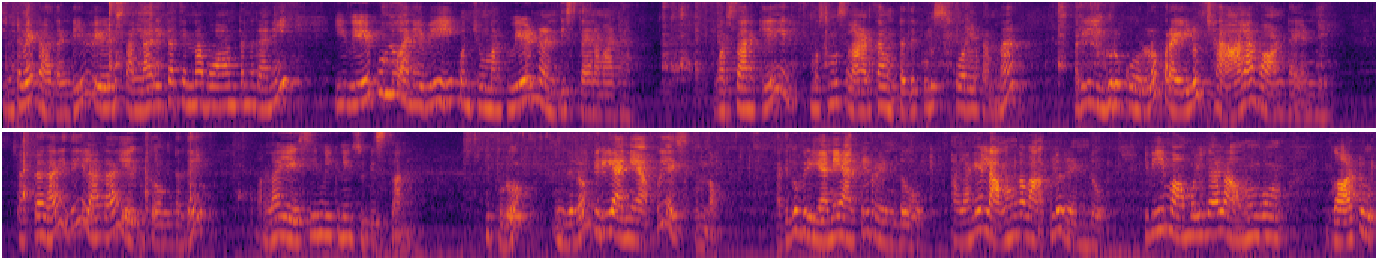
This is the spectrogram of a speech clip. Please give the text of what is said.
తింటమే కాదండి. వేడి చల్లారిగా తిన్నా బాగుంటుంది కానీ ఈ వేపుళ్ళు అనేవి కొంచెం మనకు వేడిని అందిస్తాయి అన్నమాట. వర్షానికి ముసముసలాడుతూ ఉంటుంది పులుసు కూరల కన్నా. మరి ఇగురు కూరలో ఫ్రైలు చాలా బాగుంటాయండి. చక్కగా ఇది ఇలాగా ఎగుతూ ఉంటుంది. మళ్ళీ వేసి మీకు నేను చూపిస్తాను. ఇప్పుడు ఇందులో బిర్యానీ ఆకు వేసుకుందాం. అదిగో బిర్యానీ ఆకులు రెండు అలాగే లవంగం ఆకులు రెండు. ఇవి మామూలుగా లవంగం ఘాటు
